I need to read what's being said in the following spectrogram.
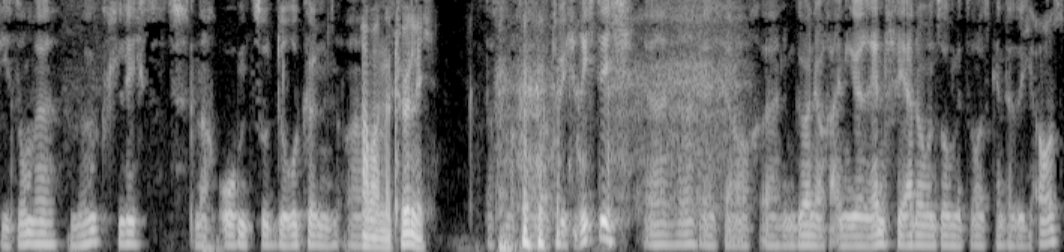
die Summe möglichst nach oben zu drücken. Äh, Aber natürlich. Das macht er natürlich richtig. Ja, ja, der ist ja auch, äh, dem gehören ja auch einige Rennpferde und so, mit sowas kennt er sich aus.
